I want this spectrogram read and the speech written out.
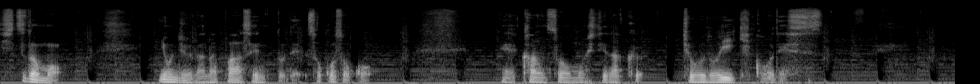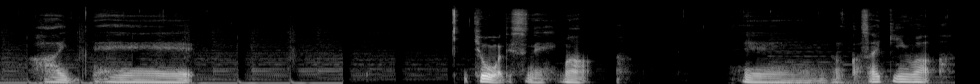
湿度も47%でそこそこ、えー、乾燥もしてなく、ちょうどいい気候です。はい。えー、今日はですね、まあ、えー、なんか最近は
